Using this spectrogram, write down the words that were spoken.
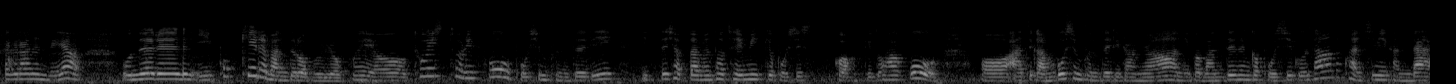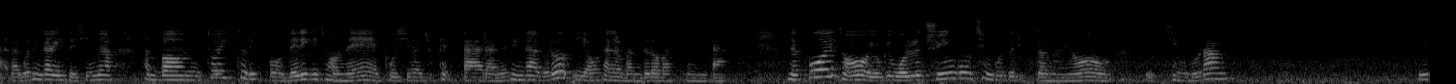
시작을 하는데요. 오늘은 이 포키를 만들어 보려고 해요. 토이스토리 4 보신 분들이 있으셨다면 더 재미있게 보실 것 같기도 하고 어, 아직 안 보신 분들이라면 이거 만드는 거 보시고선 관심이 간다 라고 생각이 드시면 한번 토이스토리 4 내리기 전에 보시면 좋겠다 라는 생각으로 이 영상을 만들어 봤습니다. 근데 4에서 여기 원래 주인공 친구들 있잖아요. 이 친구랑 이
